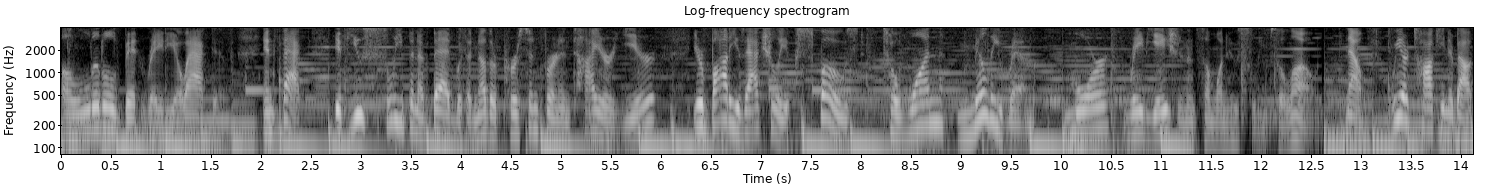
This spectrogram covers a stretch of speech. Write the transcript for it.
a little bit radioactive. In fact, if you sleep in a bed with another person for an entire year, your body is actually exposed to one millirem more radiation than someone who sleeps alone. Now, we are talking about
